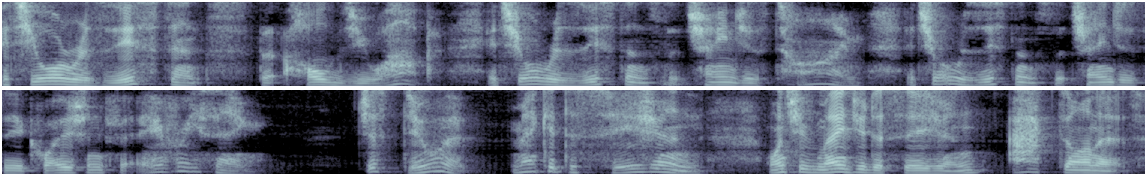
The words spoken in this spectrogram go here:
It's your resistance that holds you up. It's your resistance that changes time. It's your resistance that changes the equation for everything. Just do it. Make a decision. Once you've made your decision, act on it.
